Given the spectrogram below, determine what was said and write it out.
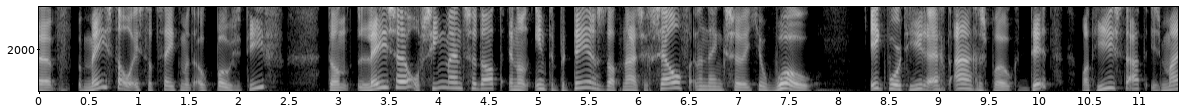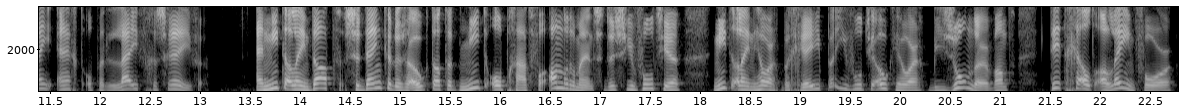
Uh, meestal is dat statement ook positief dan lezen of zien mensen dat en dan interpreteren ze dat naar zichzelf en dan denken ze, weet je, wow, ik word hier echt aangesproken. Dit, wat hier staat, is mij echt op het lijf geschreven. En niet alleen dat, ze denken dus ook dat het niet opgaat voor andere mensen. Dus je voelt je niet alleen heel erg begrepen, je voelt je ook heel erg bijzonder. Want dit geldt alleen voor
